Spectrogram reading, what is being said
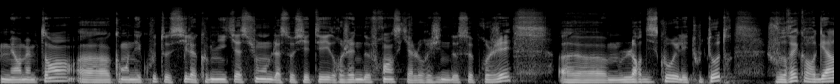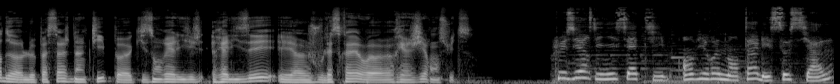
mais en même temps, euh, quand on écoute aussi la communication de la Société Hydrogène de France qui est à l'origine de ce projet, euh, leur discours il est tout autre. Je voudrais qu'on regarde le passage d'un clip euh, qu'ils ont réalisé et je vous laisserai réagir ensuite. Plusieurs initiatives environnementales et sociales,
